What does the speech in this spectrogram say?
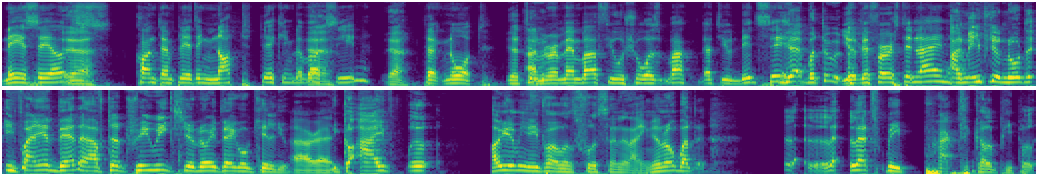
naysayers Yeah. contemplating not taking the Yeah. vaccine, yeah. take note. Yeah, and remember a few shows back that you did say Yeah, but to- you'll be first in line. And if you know that if I am dead after three weeks, you know it ain't gonna kill you. All right. Because I, uh, how you mean if I was first in line? You know, but let's be practical, people.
